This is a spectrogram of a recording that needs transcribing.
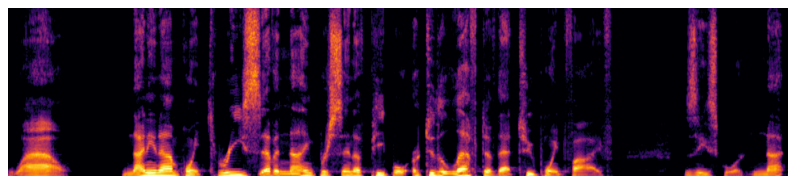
Wow. 99.379% of people are to the left of that 2.5 z score, not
